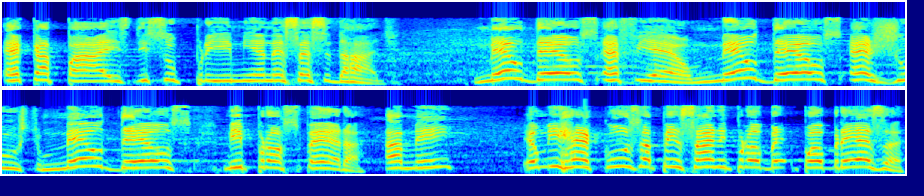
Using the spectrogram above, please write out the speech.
é capaz de suprir minha necessidade. Meu Deus é fiel. Meu Deus é justo. Meu Deus me prospera. Amém? Eu me recuso a pensar em pobreza.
